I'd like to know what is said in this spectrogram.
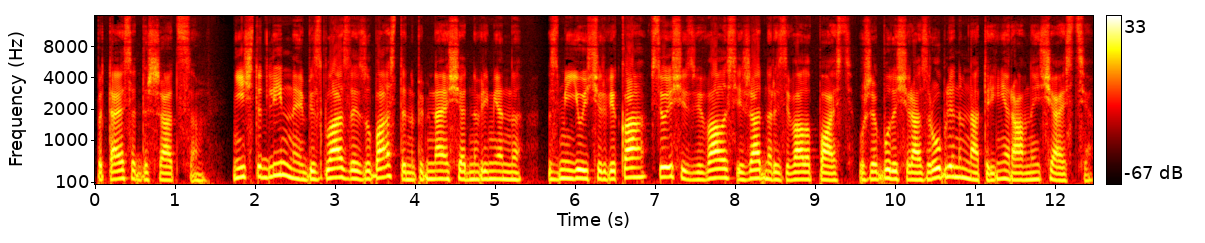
пытаясь отдышаться. Нечто длинное, безглазое и зубастое, напоминающее одновременно змею и червяка, все еще извивалось и жадно разевало пасть, уже будучи разрубленным на три неравные части.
